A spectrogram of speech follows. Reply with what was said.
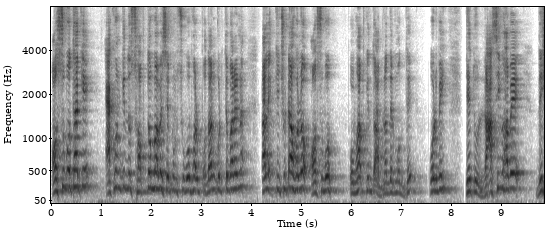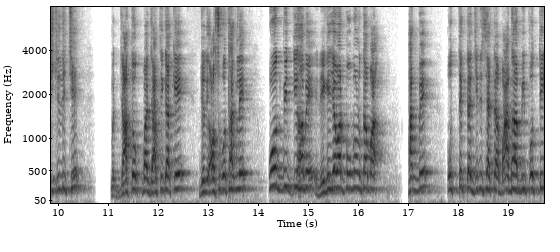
অশুভ থাকে, এখন কিন্তু সপ্তমভাবে সেরকম শুভ ফল প্রদান করতে পারে না, তাহলে কিছুটা হলো অশুভ প্রভাব কিন্তু আপনাদের মধ্যে পড়বেই। যেহেতু রাশিভাবে দৃষ্টি দিচ্ছে, জাতক বা জাতিকাকে যদি অশুভ থাকলে ক্রোধ বৃদ্ধি হবে, রেগে যাওয়ার প্রবণতা থাকবে। প্রত্যেকটা জিনিসে একটা বাধা, বিপত্তি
